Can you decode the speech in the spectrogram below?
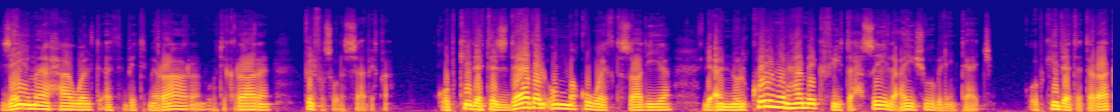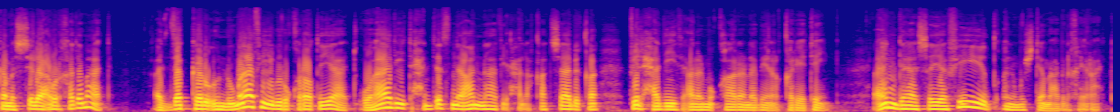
زي ما حاولت أثبت مرارا وتكرارا في الفصول السابقة. وبكده تزداد الأمة قوة اقتصادية لأن الكل منهمك في تحصيل عيشه بالإنتاج. وبكده تتراكم السلع والخدمات. أتذكر أنه ما في بيروقراطيات وهذه تحدثنا عنها في حلقات سابقة في الحديث عن المقارنة بين القريتين. عندها سيفيض المجتمع بالخيرات.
